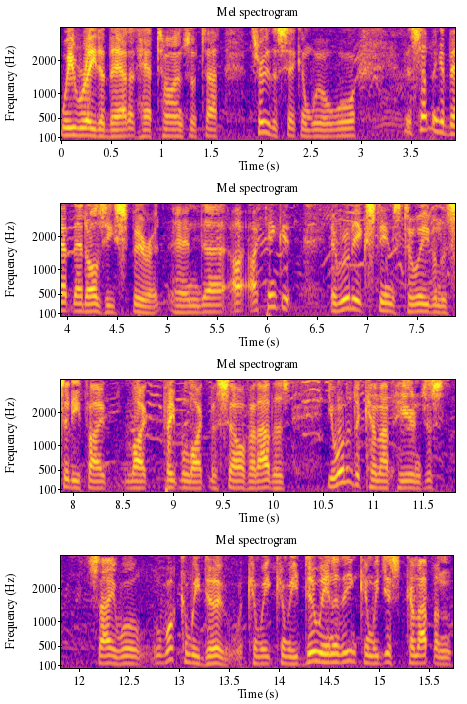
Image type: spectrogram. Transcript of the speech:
We read about it how times were tough through the Second World War. There's something about that Aussie spirit, and uh, I, I think it, it really extends to even the city folk, like people like myself and others. You wanted to come up here and just say, well, what can we do? Can we can we do anything? Can we just come up and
